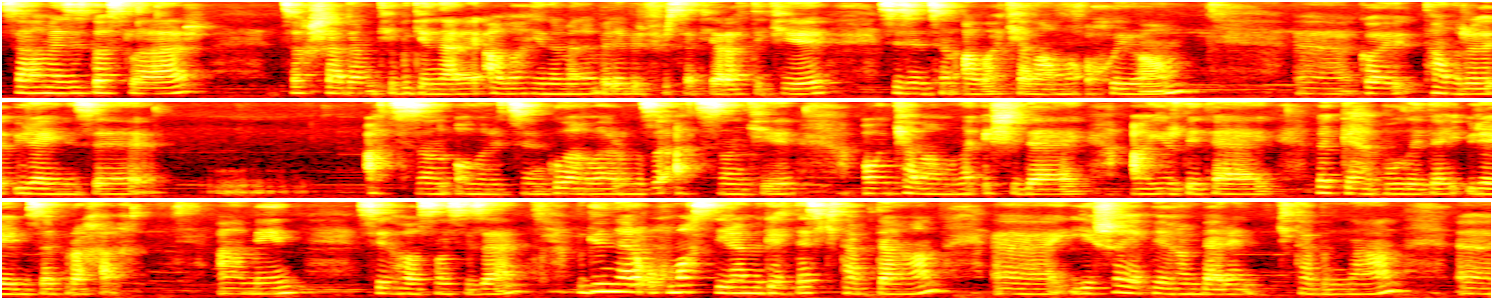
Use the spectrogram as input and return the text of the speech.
Salam əziz dostlar. Çox şadam ki, bu günləri Allah yenə mənə belə bir fürsət yaratdı ki, sizin üçün Allah kəlamını oxuyum. Qoy Tanrı ürəyinizi açsın onun üçün, qulaqlarımızı açsın ki, onun kəlamını eşidək, ayırd edək və qəbul edək, ürəyimizə buraxaq. Amin. Sirr olsun sizə. Bu günləri oxumaq istəyirəm müqəddəs kitabdan, Yeşaya peyğəmbərin kitabından.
